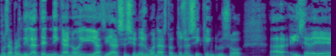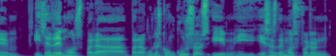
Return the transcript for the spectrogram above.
pues aprendí la técnica, ¿no? Y hacía sesiones buenas. Tanto es así que incluso ah, hice de hice demos para, para algunos concursos y, esas demos fueron,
